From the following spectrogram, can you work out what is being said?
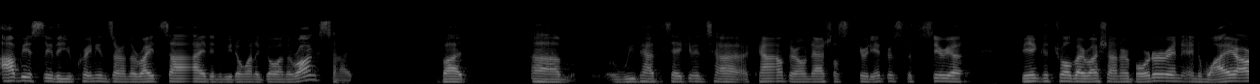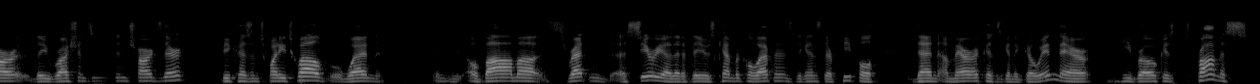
Obviously, the Ukrainians are on the right side, and we don't want to go on the wrong side. But um, we've had to take into account our own national security interests with Syria being controlled by Russia on our border. And, and why are the Russians in charge there? Because in 2012, when Obama threatened uh, Syria that if they use chemical weapons against their people, then America is going to go in there, he broke his promise.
